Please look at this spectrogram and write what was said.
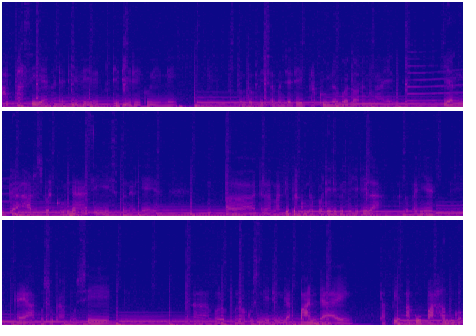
apa sih yang ada di, di diriku ini untuk bisa menjadi berguna buat orang lain? Yang gak harus berguna sih sebenarnya ya. Uh, dalam arti berguna buat diriku sendiri lah anggapannya kayak aku suka musik uh, walaupun aku sendiri nggak pandai tapi aku paham kok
